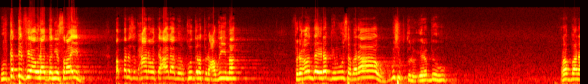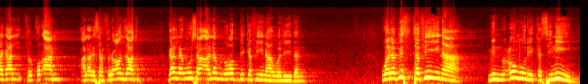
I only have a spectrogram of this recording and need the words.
وبكتل في أولاد بني إسرائيل. ربنا سبحانه وتعالى من قدرته العظيمة. فرعون ده يربي موسى براو. مش يقتله يربيه ربنا قال في القرآن على لسان فرعون ذاته قال لموسى ألم نربك فينا وليدا؟ ولبثت فينا من عمرك سنين.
